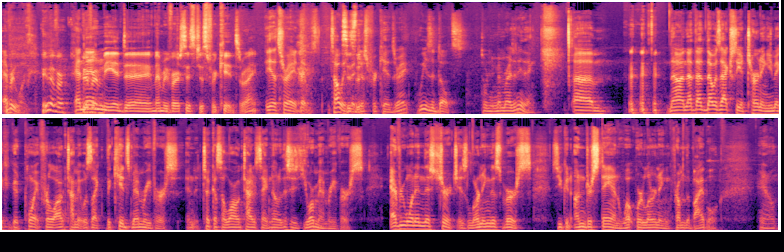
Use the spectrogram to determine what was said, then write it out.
everyone, whoever, and whoever then, made uh, memory verses just for kids, right? Yeah, that's right. That it's always been just for kids, right? We as adults don't even memorize anything. Um, no, and that, that that was actually a turning. You make a good point. For a long time, it was like the kids' memory verse, and it took us a long time to say, no, no, this is your memory verse. Everyone in this church is learning this verse so you can understand what we're learning from the Bible. You know,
